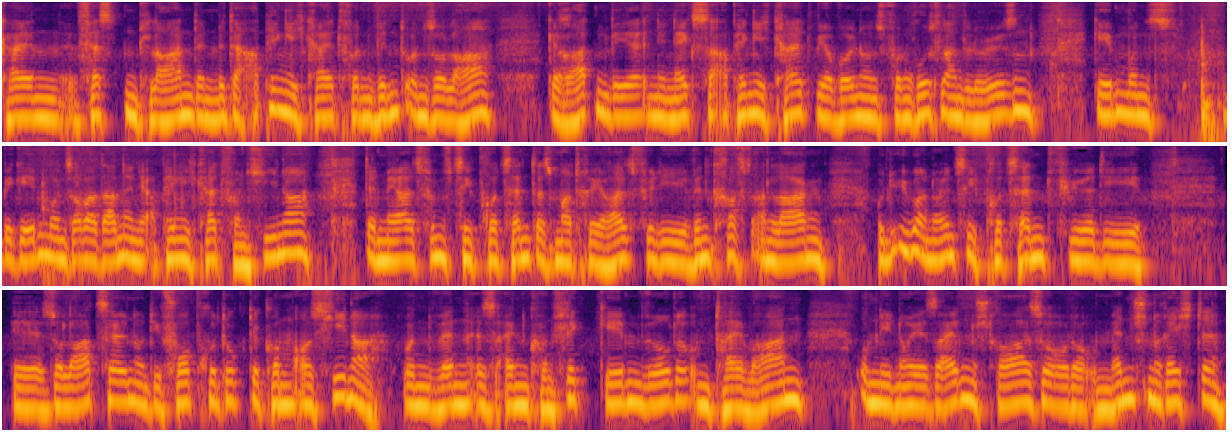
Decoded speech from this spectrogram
keinen festen Plan, denn mit der Abhängigkeit von Wind und Solar geraten wir in die nächste Abhängigkeit. Wir wollen uns von Russland lösen, geben uns, begeben uns aber dann in die Abhängigkeit von China, denn mehr als 50 Prozent des Materials für die Windkraftanlagen und über 90 Prozent für die äh, Solarzellen und die Vorprodukte kommen aus China. Und wenn es einen Konflikt geben würde um Taiwan, um die neue Seidenstraße oder um Menschenrechte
